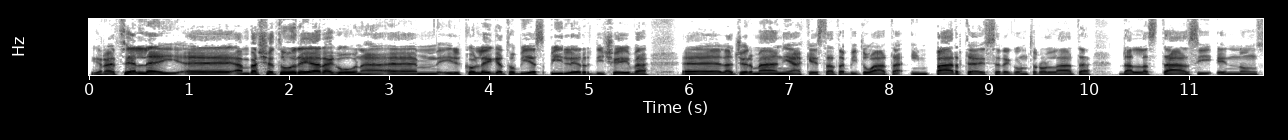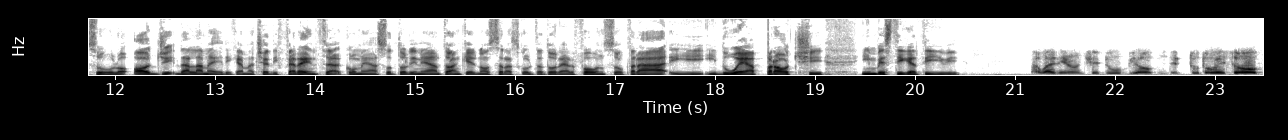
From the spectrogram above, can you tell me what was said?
Grazie a lei. Eh, ambasciatore Aragona, ehm, il collega Tobias Piller diceva eh, la Germania che è stata abituata in parte a essere controllata dalla Stasi e non solo, oggi dall'America, ma c'è differenza, come ha sottolineato anche il nostro ascoltatore Alfonso, fra i, i due approcci investigativi. Ma guardi, non c'è dubbio, tutto questo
